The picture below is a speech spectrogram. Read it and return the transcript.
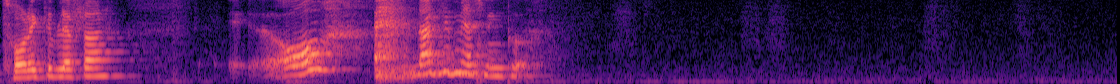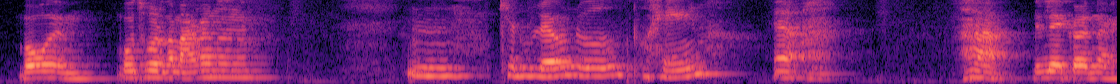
Tror du ikke, det bliver flot? Og nok lidt mere smink på. Hvor, øhm, hvor tror du, der mangler noget nu? Mm, kan du lave noget på hagen? Ja. Ha, det bliver godt nok.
